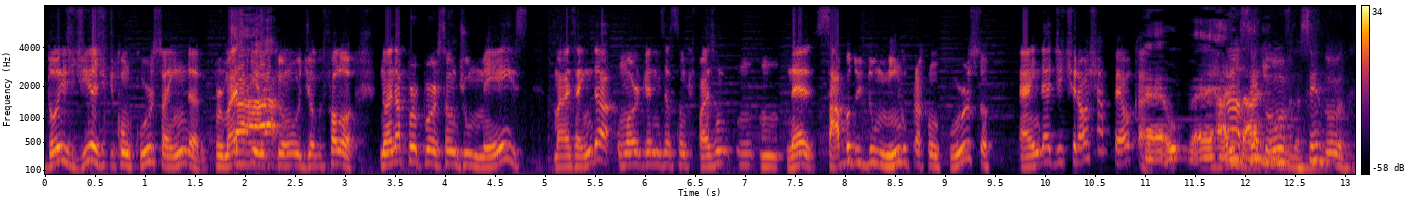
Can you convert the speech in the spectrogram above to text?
Dois dias de concurso ainda, por mais ah. que, que, o Diogo falou, não é na proporção de um mês, mas ainda uma organização que faz um, um, um né, sábado e domingo para concurso, ainda é de tirar o chapéu, cara. É, é raridade. Não, sem dúvida, sem dúvida.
